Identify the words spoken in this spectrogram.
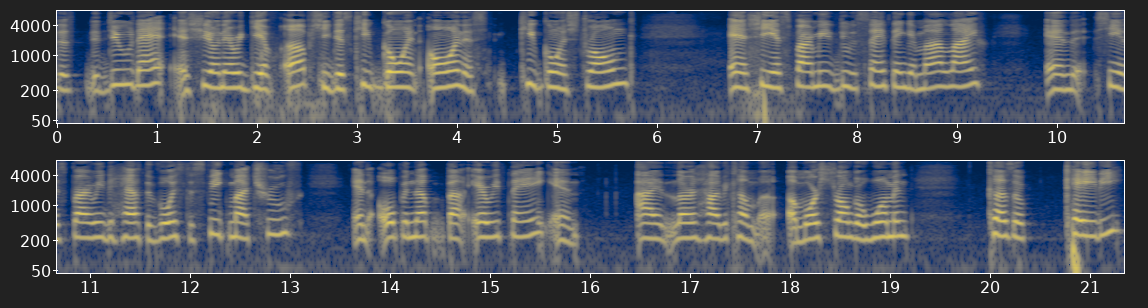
to, to do that, and she'll never give up. She just keep going on and keep going strong. And she inspired me to do the same thing in my life. And she inspired me to have the voice to speak my truth and open up about everything. And I learned how to become a, a more stronger woman because of Katy.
